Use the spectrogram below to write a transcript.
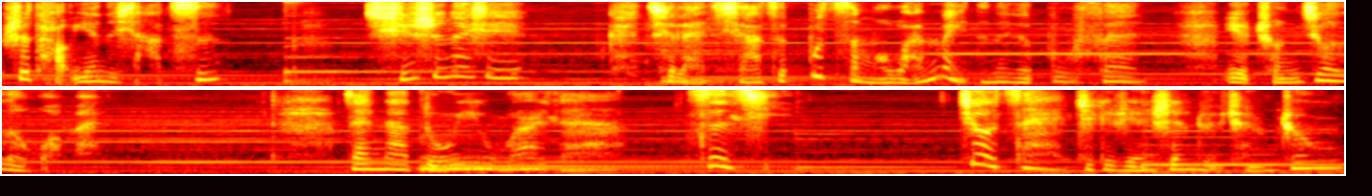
是讨厌的瑕疵，其实那些。看起来瑕疵不怎么完美的那个部分，也成就了我们。在那独一无二的自己，就在这个人生旅程中，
